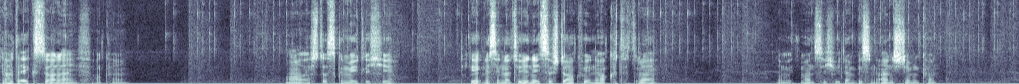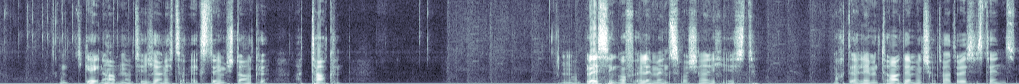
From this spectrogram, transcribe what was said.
Der hat extra Life, okay. Ah, ist das gemütlich hier. Die Gegner sind natürlich nicht so stark wie in Akt 3. Damit man sich wieder ein bisschen einstimmen kann. Und die Gegner haben natürlich auch nicht so extrem starke Attacken. Blessing of Elements wahrscheinlich ist. Macht Elementar Damage oder hat Resistenzen.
